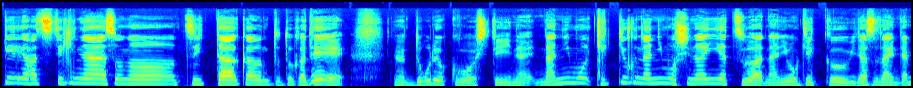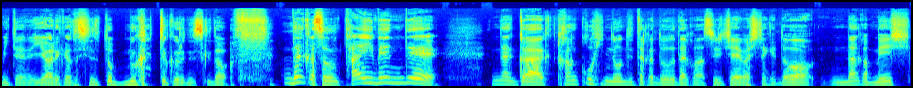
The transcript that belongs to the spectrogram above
啓発的なそのツイッターアカウントとかで努力をしていない何も結局何もしないやつは何も結果を生み出せないんだみたいな言われ方するとムカッとくるんですけどなんかその対面でなんか缶コーヒー飲んでたかどうだか忘れちゃいましたけどなんか飯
